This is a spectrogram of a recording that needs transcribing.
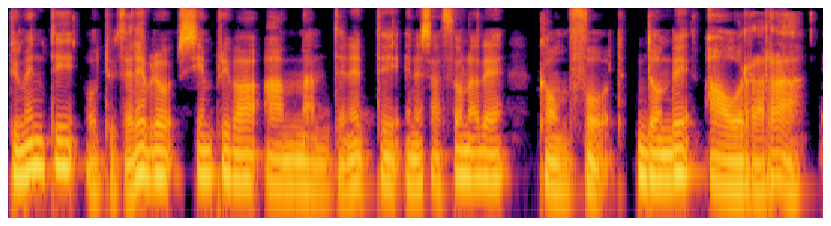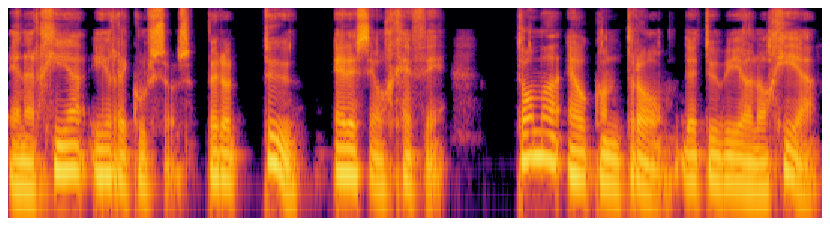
tu mente o tu cerebro siempre va a mantenerte en esa zona de confort, donde ahorrará energía y recursos. Pero tú eres el jefe. Toma el control de tu biología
